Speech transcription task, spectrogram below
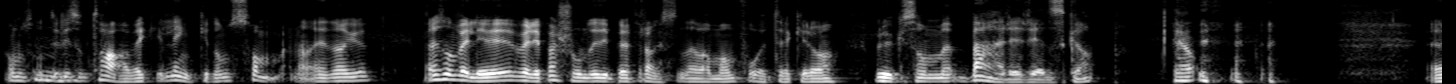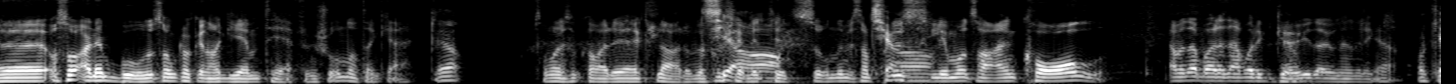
Om så, at de liksom tar vekk lenken om sommeren av en eller annen grunn. Det er sånn veldig, veldig personlig de preferansene hva man foretrekker å bruke som bæreredskap. Ja. uh, og så er det en bonus om klokken har GMT-funksjon, da, tenker jeg. ja. Så man liksom kan være klar over Tja. forskjellige tidssoner. Hvis han Tja. plutselig må ta en call Ja, men det er bare, det er bare gøy, da, Jon Henrik. Ja, ok,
